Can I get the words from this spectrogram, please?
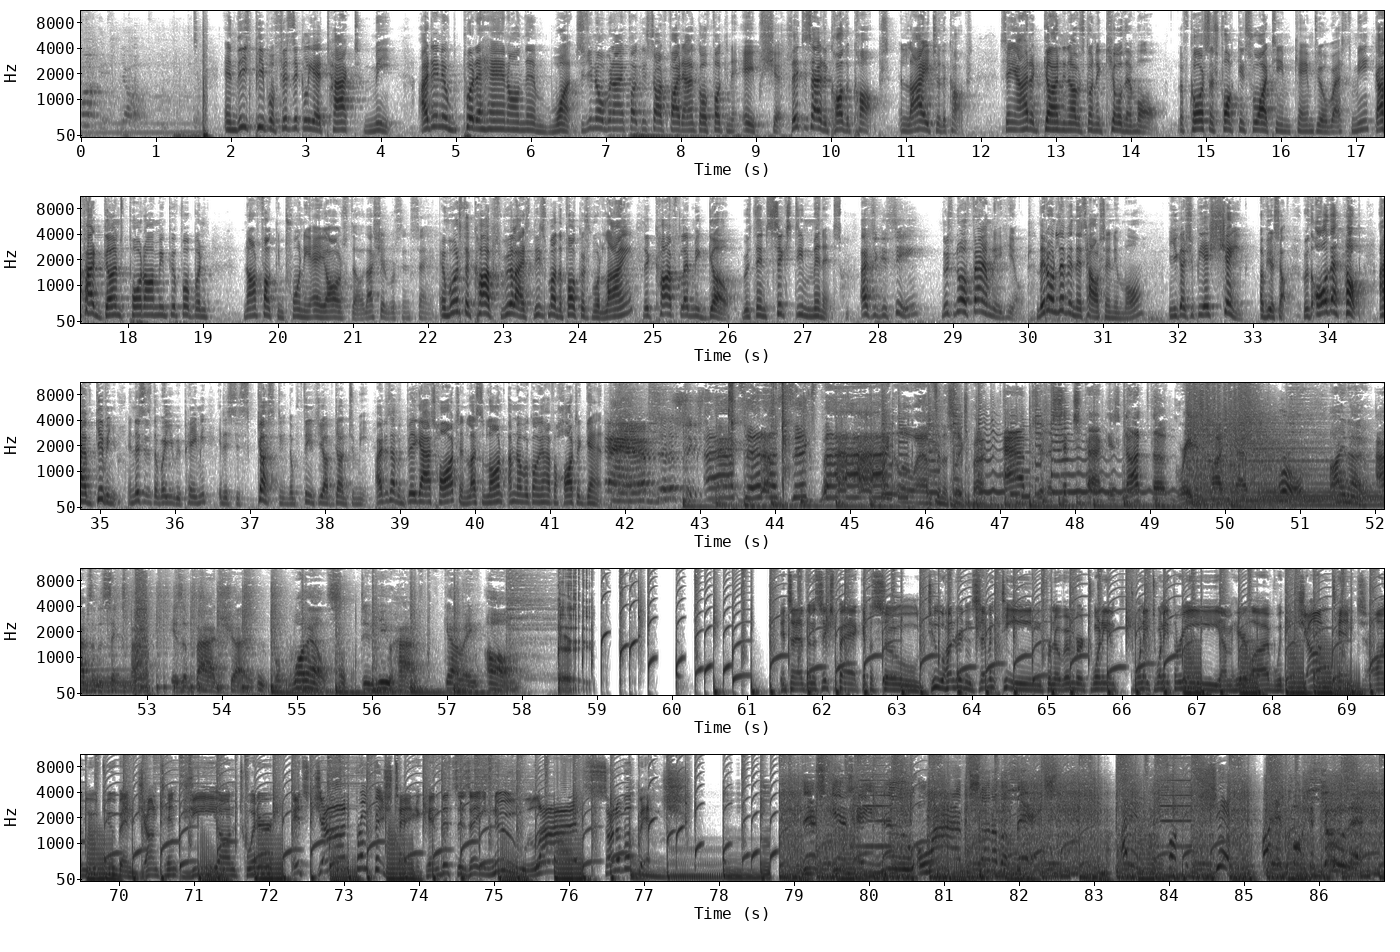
And these people physically attacked me. I didn't put a hand on them once. Did you know when I fucking start fighting, I go fucking ape shit? They decided to call the cops and lie to the cops, saying I had a gun and I was gonna kill them all. Of course, this fucking SWAT team came to arrest me. I've had guns pulled on me before, but not fucking 20 ARs though. That shit was insane. And once the cops realized these motherfuckers were lying, the cops let me go within 60 minutes. As you can see, there's no family here. They don't live in this house anymore. You guys should be ashamed of yourself with all the help I have given you. And this is the way you repay me. It is disgusting the things you have done to me. I just have a big ass heart, and lesson learned, I'm never going to have a heart again. Abs in a six Abs in a six pack. Hello, abs in a six pack. Abs in a Six Pack is not the greatest podcast in the world. I know Abs and a Six Pack is a bad show, but what else do you have going on? It's Anthony Six Pack, episode 217 for November 20th, 2023. I'm here live with Jontent on YouTube and Jontent G on Twitter. It's Jon from Fish Tank, and this is a new live son of a bitch. This is a new live son of a bitch. I didn't do fucking shit. I didn't fucking do this.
